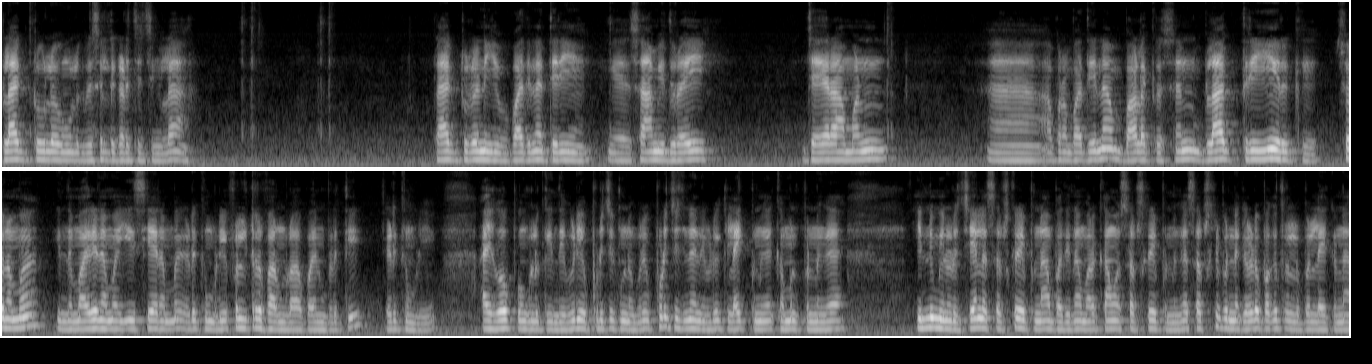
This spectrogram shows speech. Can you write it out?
பிளாக் டூவில் உங்களுக்கு ரிசல்ட் கிடச்சிச்சிங்களா? பிளாக் டூவில் நீங்கள் இப்போ பார்த்தீங்கன்னா தெரியும். இங்கே சாமிதுரை ஜெயராமன் அப்புறம் பார்த்தீங்கன்னா பாலகிருஷ்ணன் பிளாக் த்ரீயும் இருக்குது ஸோ நம்ம இந்த மாதிரி நம்ம ஈஸியாக நம்ம எடுக்க முடியும். ஃபில்டர் ஃபார்முலா பயன்படுத்தி எடுக்க முடியும். ஐ ஹோப் உங்களுக்கு இந்த வீடியோ பிடிச்சிருக்குன்னு நம்புறேன். பிடிச்சிச்சின்னா இந்த வீடியோக்கு லைக் பண்ணுங்கள் கமெண்ட் பண்ணுங்கள் இன்னும் என்னோடய சேனலை சப்ஸ்கிரைப் பண்ணால் பார்த்தீங்கன்னா மறக்காமல் சப்ஸ்கிரைப் பண்ணுங்கள் சப்ஸ்கிரைப் பண்ண விட பக்கத்தில் உள்ள பெல் ஐக்கனை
